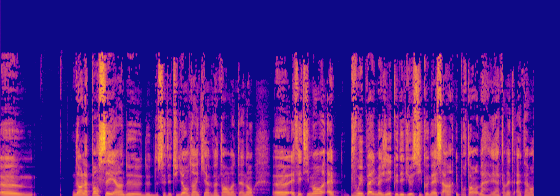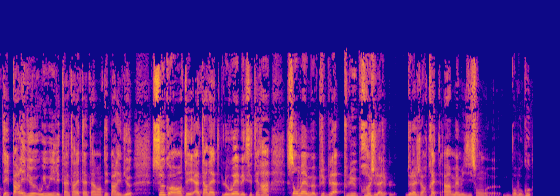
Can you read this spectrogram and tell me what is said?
euh, dans la pensée hein, de, de, cette étudiante hein, qui a 20 ans, 21 ans, euh, effectivement, elle pouvait pas imaginer que des vieux s'y connaissent, hein, et pourtant, bah, Internet a été inventé par les vieux. Oui, oui, Internet a été inventé par les vieux. Ceux qui ont inventé Internet, le web, etc., sont même plus, plus proches de l'âge de, l'âge de retraite, hein, même ils y sont euh, pour beaucoup,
